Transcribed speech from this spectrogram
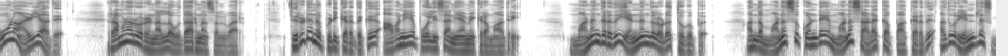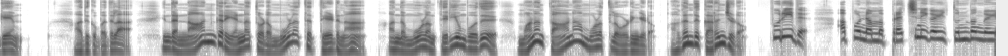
மூலம் அழியாது. ரமணர் ஒரு நல்ல உதாரணம் சொல்வார். திருடனை பிடிக்கிறதுக்கு அவனையே போலீஸா நியமிக்கிற மாதிரி. மனங்கிறது எண்ணங்களோட தொகுப்பு. அந்த மனசு கொண்டே மனசு அடக்க பார்க்கறது அது ஒரு எண்ட்லெஸ் கேம் அதுக்கு பதிலா இந்த நான்கிற எண்ணத்தோட மூலத்தை தேடுனா அந்த மூலம் தெரியும்போது மனம் தானா மூலத்துல ஒடுங்கிடும் அகந்து கரைஞ்சிடும். புரியுது. அப்போ நம்ம பிரச்சனைகள் துன்பங்கள்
